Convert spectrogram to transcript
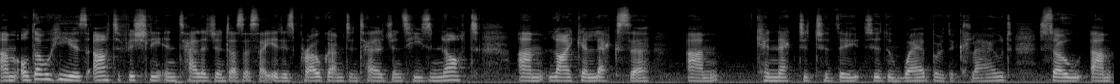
um, although he is artificially intelligent, as I say, it is programmed intelligence. He's not um, like Alexa um, connected to the to the web or the cloud. So um,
